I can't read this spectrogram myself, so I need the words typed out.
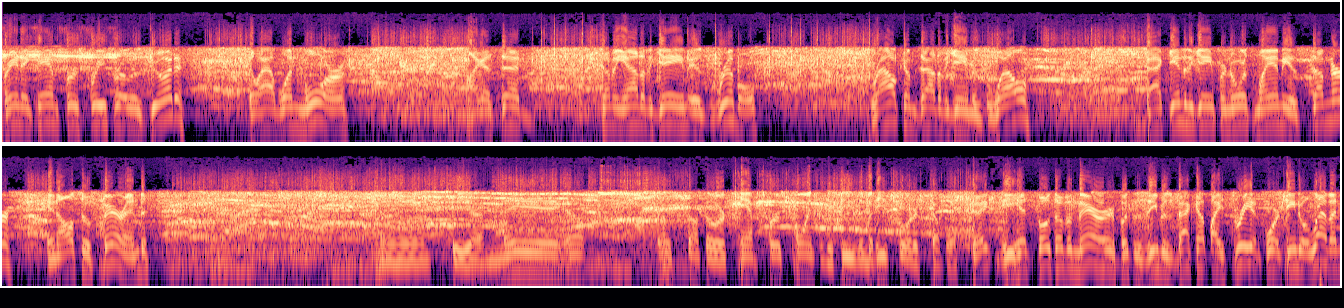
Brandon Camp's first free throw is good. He'll have one more. Like I said, coming out of the game is Ribble. Rao comes out of the game as well. Back into the game for North Miami is Sumner and also Farron. Uh, let's see, I may. Thought they were Camp's first points of the season, but he scored a couple. Okay, he hits both of them there. Put the Zebras back up by three at 14 to 11.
